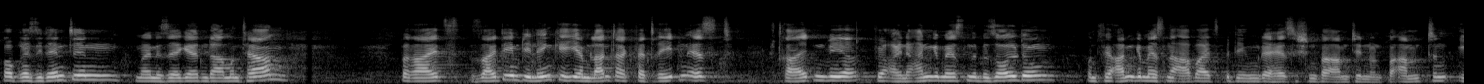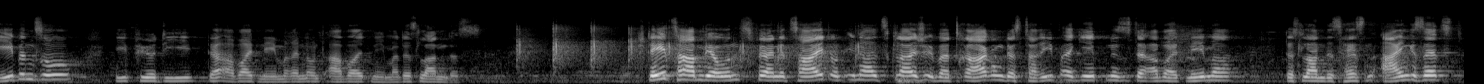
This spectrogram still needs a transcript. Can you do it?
Frau Präsidentin, meine sehr geehrten Damen und Herren! Bereits seitdem DIE LINKE hier im Landtag vertreten ist, streiten wir für eine angemessene Besoldung und für angemessene Arbeitsbedingungen der hessischen Beamtinnen und Beamten, ebenso wie für die der Arbeitnehmerinnen und Arbeitnehmer des Landes. Stets haben wir uns für eine zeit- und inhaltsgleiche Übertragung des Tarifergebnisses der Arbeitnehmer des Landes Hessen eingesetzt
